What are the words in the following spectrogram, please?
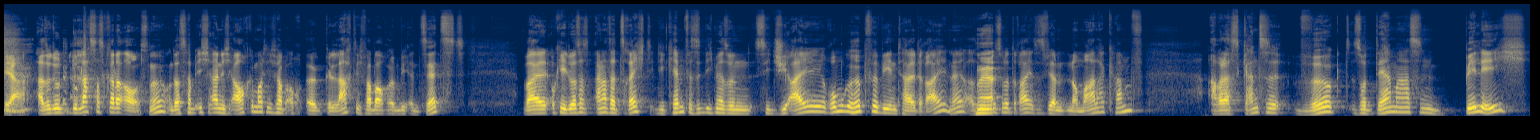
Ja, also du, du lachst das gerade aus, ne? Und das habe ich eigentlich auch gemacht. Ich habe auch äh, gelacht, ich war aber auch irgendwie entsetzt. Weil, okay, du hast einerseits recht, die Kämpfe sind nicht mehr so ein CGI-Rumgehüpfe wie in Teil 3, ne? Also ja. Episode 3, es ist wieder ein normaler Kampf. Aber das Ganze wirkt so dermaßen billig,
